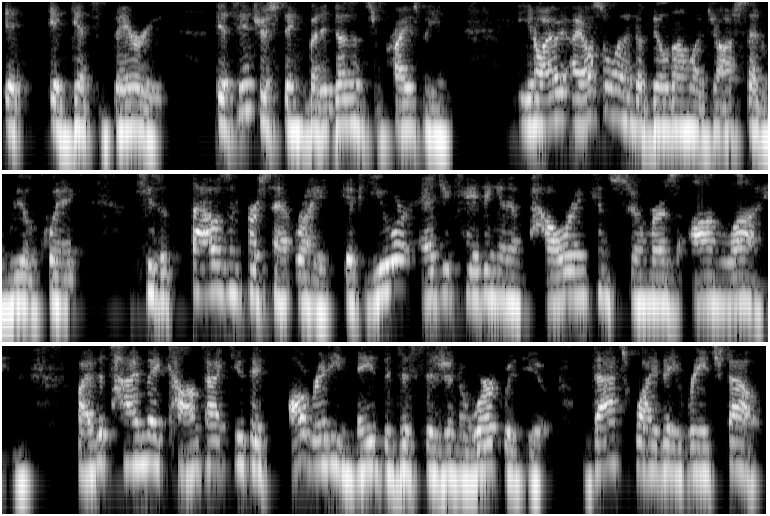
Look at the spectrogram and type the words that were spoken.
it it gets buried. It's interesting, but it doesn't surprise me. You know, I, I also wanted to build on what Josh said real quick. He's a thousand percent right. If you are educating and empowering consumers online, by the time they contact you, they've already made the decision to work with you. That's why they reached out.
